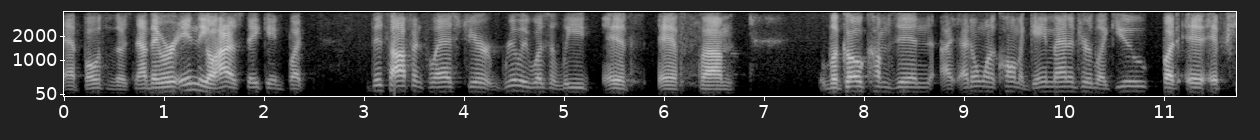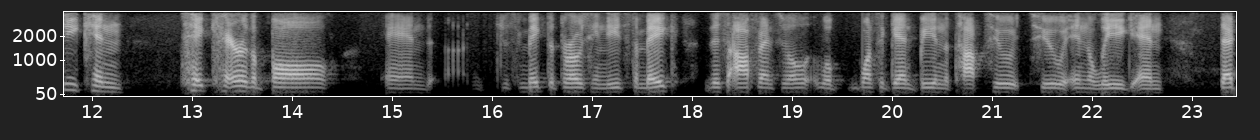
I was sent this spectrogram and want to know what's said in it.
at both of those. Now they were in the Ohio State game, but this offense last year really was elite. If if um, Lagow comes in, I, I don't want to call him a game manager like you, but if he can take care of the ball and just make the throws he needs to make, this offense will will once again be in the top two two in the league and that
